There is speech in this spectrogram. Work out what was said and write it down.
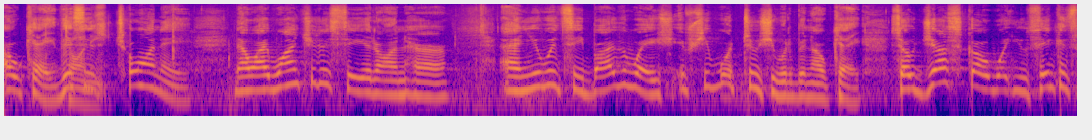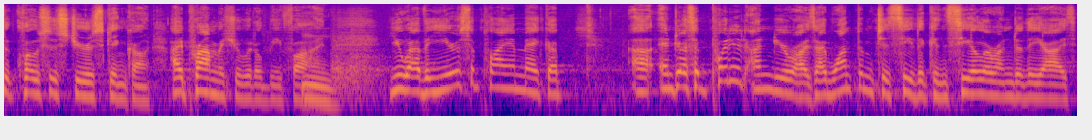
Okay, this tawny. is tawny. Now, I want you to see it on her. And you would see, by the way, if she wore two, she would have been okay. So just go what you think is the closest to your skin tone. I promise you it'll be fine. Mm. You have a year's supply of makeup. Uh, and just put it under your eyes. I want them to see the concealer under the eyes,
